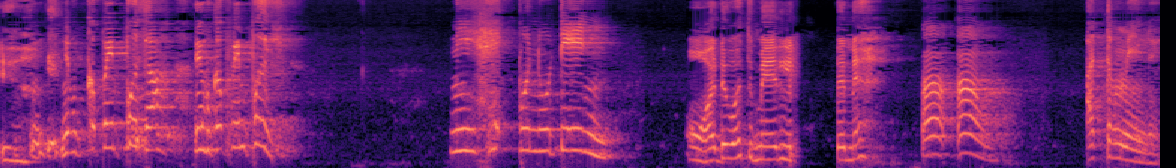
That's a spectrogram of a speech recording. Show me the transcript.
Eh, Dia buka pampers lah. Dia buka pampers. Ni handphone Udin. Oh, ada watermelon eh. Uh-uh. Atau melon.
